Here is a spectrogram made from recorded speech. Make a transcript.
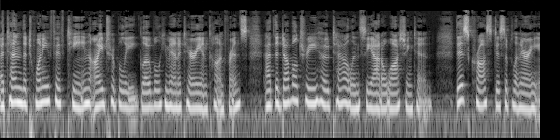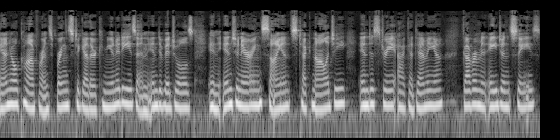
attend the 2015 IEEE Global Humanitarian Conference at the Doubletree Hotel in Seattle, Washington. This cross disciplinary annual conference brings together communities and individuals in engineering, science, technology, industry, academia, government agencies,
